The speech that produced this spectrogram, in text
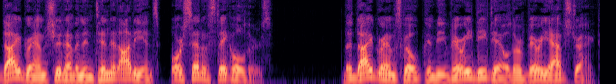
Diagrams should have an intended audience, or set of stakeholders. The diagram scope can be very detailed or very abstract.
